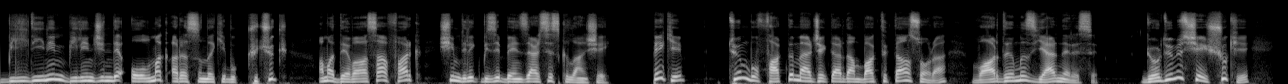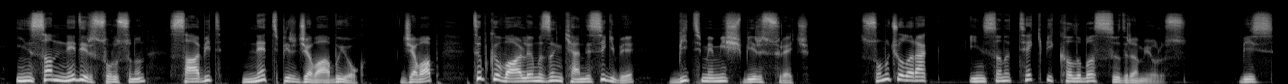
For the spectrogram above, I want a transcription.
bildiğinin bilincinde olmak arasındaki bu küçük Ama devasa fark şimdilik bizi benzersiz kılan şey. Peki, tüm bu farklı merceklerden baktıktan sonra vardığımız yer neresi? Gördüğümüz şey şu ki, insan nedir sorusunun sabit, net bir cevabı yok. Cevap, tıpkı varlığımızın kendisi gibi bitmemiş bir süreç. Sonuç olarak insanı tek bir kalıba sığdıramıyoruz. Biz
